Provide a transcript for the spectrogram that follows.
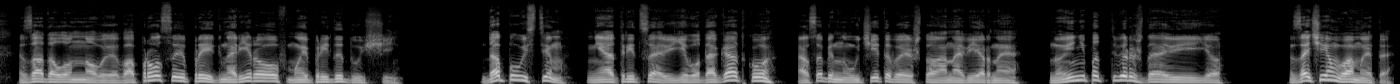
— задал он новые вопросы, проигнорировав мой предыдущий. «Допустим, не отрицаю его догадку, особенно учитывая, что она верная, но и не подтверждаю ее. Зачем вам это?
